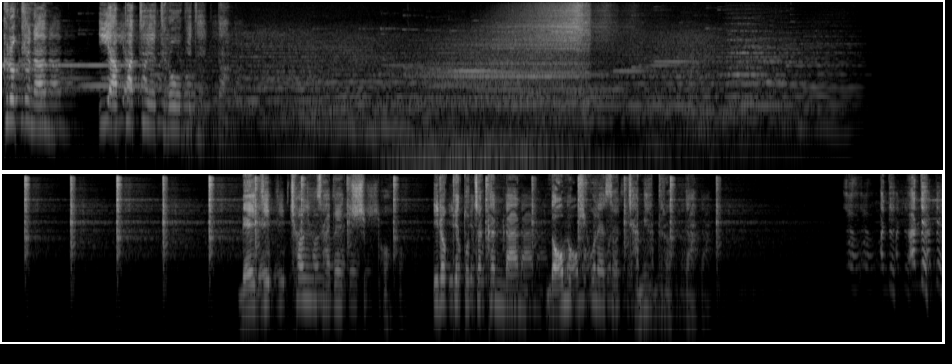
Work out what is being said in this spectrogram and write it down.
그렇게 난 이 아파트에 들어오게 됐다. 내 집 1410호. 이렇게 도착한 난 너무 피곤해서 잠이 들었다. 안 돼, 안 돼, 안 돼!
